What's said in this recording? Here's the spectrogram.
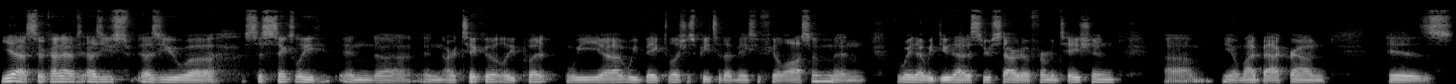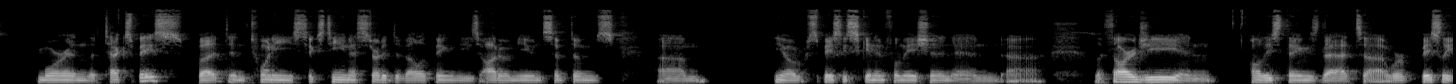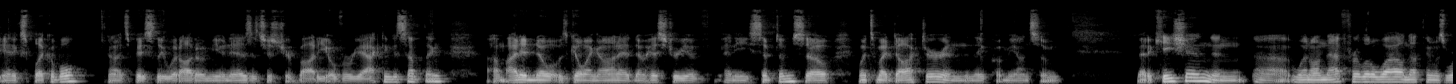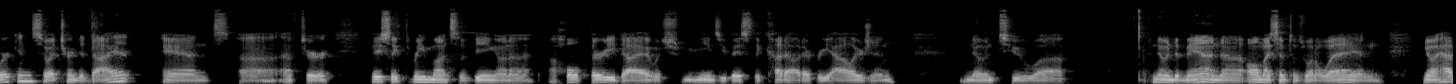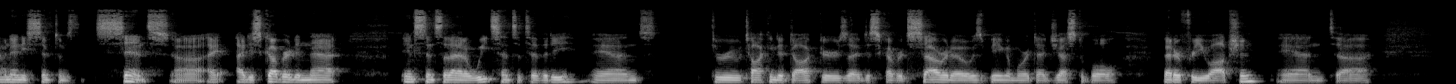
yeah, so kind of as you as you uh, succinctly and uh, and articulately put it, we uh, we bake delicious pizza that makes you feel awesome, and the way that we do that is through sourdough fermentation. Um, you know, my background is more in the tech space, but in 2016, I started developing these autoimmune symptoms um, you know, basically skin inflammation and uh, lethargy and all these things that uh, were basically inexplicable. Uh, it's basically what autoimmune is. It's just your body overreacting to something. Um, I didn't know what was going on. I had no history of any symptoms. So went to my doctor and they put me on some medication and uh, went on that for a little while. Nothing was working. So I turned to diet. And uh, after basically three months of being on a, a, Whole30 diet, which means you basically cut out every allergen known to uh, known to man, uh, all my symptoms went away. And, you know, I haven't any symptoms since. Uh, I, I discovered in that instance that I had a wheat sensitivity. And through talking to doctors, I discovered sourdough as being a more digestible, better for you option. And, uh,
